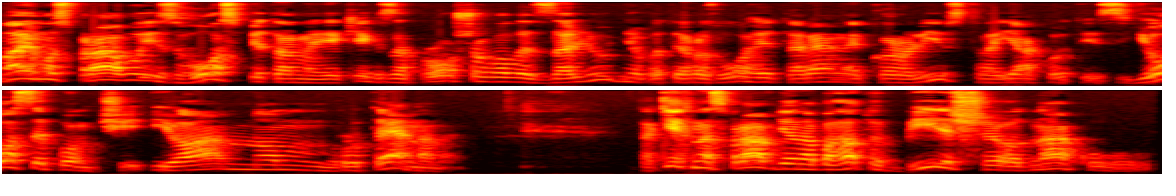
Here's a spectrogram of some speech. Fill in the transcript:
Маємо справу із госпітами, яких запрошували залюднювати розлоги терени королівства, як от із Йосипом чи Іоанном Рутенами. Таких насправді набагато більше, однак у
